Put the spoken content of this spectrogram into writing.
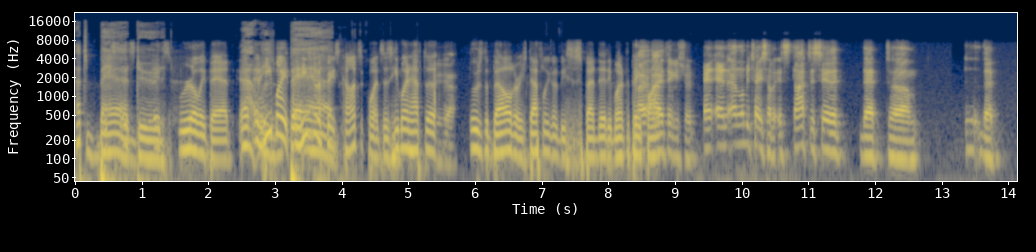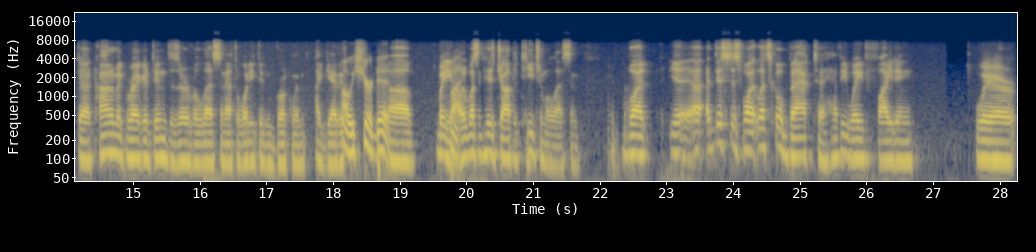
that's bad, it's, dude. It's really bad, and, That and he might. and He's going to face consequences. He might have to Yeah. lose the belt, or he's definitely going to be suspended. He might have to pay I, fine. I think he should. And, and and let me tell you something. It's not to say that that um, that uh, Conor McGregor didn't deserve a lesson after what he did in Brooklyn. I get it. oh, he sure did. Uh, but you But- know, it wasn't his job to teach him a lesson. But yeah, uh, this is what. Let's go back to heavyweight fighting, where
